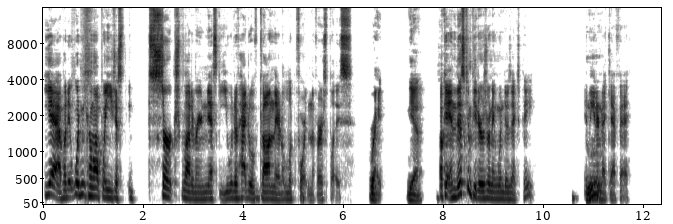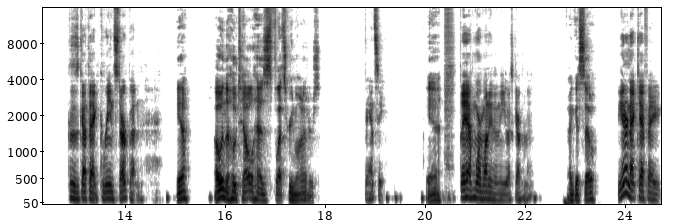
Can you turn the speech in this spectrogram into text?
yeah, but it wouldn't come up when you just search Vladimir Nevsky. You would have had to have gone there to look for it in the first place. right. Yeah, Okay, and this computer is running Windows XP in the Ooh. Internet Cafe because it's got that green start button. yeah. Oh, and the hotel has flat screen monitors. Fancy. Yeah, They have more money than the U.S. government. I guess so. The Internet Cafe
